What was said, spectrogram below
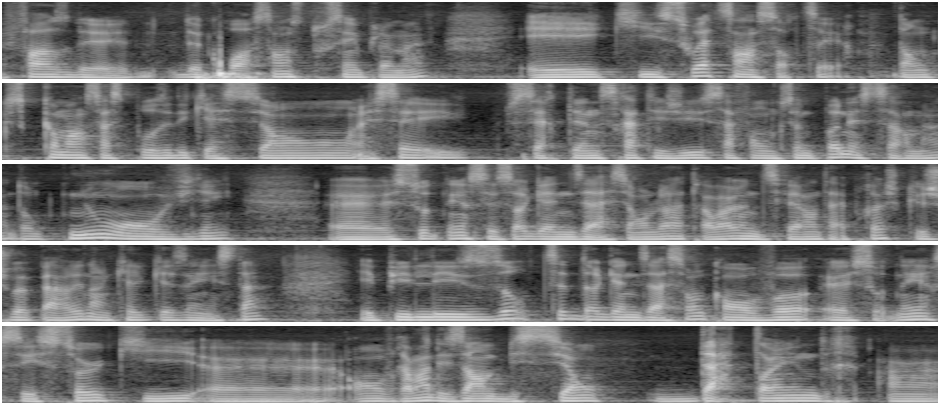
phase de, croissance, tout simplement, et qui souhaite s'en sortir. Donc, commence à se poser des questions, essaye certaines stratégies, ça ne fonctionne pas nécessairement. Donc, nous, on vient euh, soutenir ces organisations-là à travers une différente approche que je vais parler dans quelques instants. Et puis, les autres types d'organisations qu'on va euh, soutenir, c'est ceux qui euh, ont vraiment des ambitions d'atteindre un,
